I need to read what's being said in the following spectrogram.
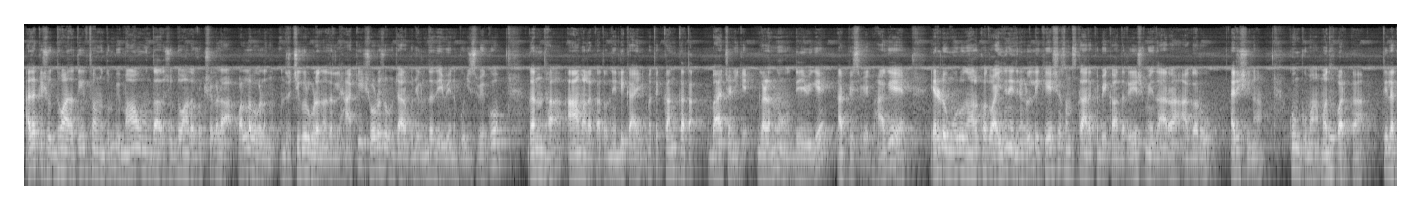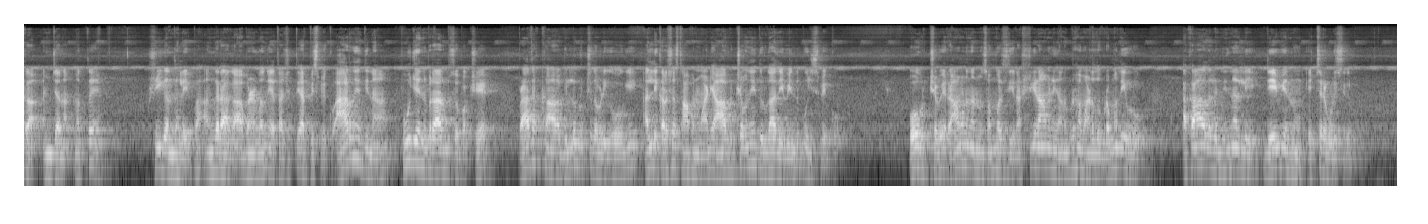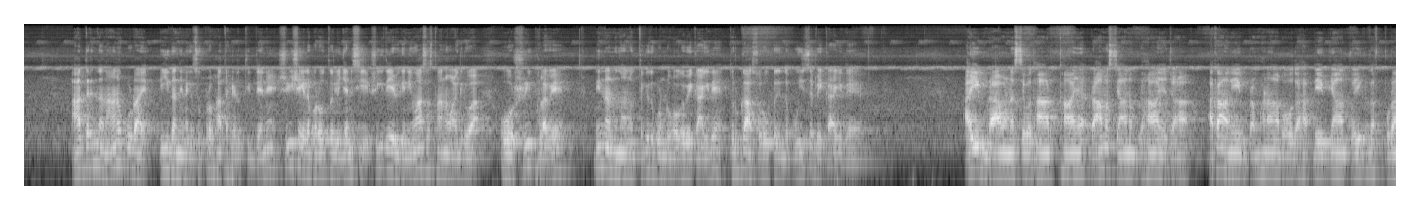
ಅದಕ್ಕೆ ಶುದ್ಧವಾದ ತೀರ್ಥವನ್ನು ತುಂಬಿ ಮಾವು ಮುಂತಾದ ಶುದ್ಧವಾದ ವೃಕ್ಷಗಳ ಪಲ್ಲವಗಳನ್ನು, ಅಂದರೆ ಚಿಗುರುಗಳನ್ನು ಅದರಲ್ಲಿ ಹಾಕಿ ಷೋಡಶೋಪಚಾರ ಪೂಜೆಗಳಿಂದ ದೇವಿಯನ್ನು ಪೂಜಿಸಬೇಕು. ಗಂಧ ಆಮಲಕ ಅಥವಾ ನೆಲ್ಲಿಕಾಯಿ ಮತ್ತು ಕಂಕತ, ಬಾಚಣಿಕೆಗಳನ್ನು ದೇವಿಗೆ ಅರ್ಪಿಸಬೇಕು. ಹಾಗೆಯೇ ಎರಡು, ಮೂರು, ನಾಲ್ಕು ಅಥವಾ ಐದನೇ ದಿನಗಳಲ್ಲಿ ಕೇಶ ಸಂಸ್ಕಾರಕ್ಕೆ ಬೇಕಾದ ರೇಷ್ಮೆ ದಾರ, ಅಗರು, ಅರಿಶಿನ, ಕುಂಕುಮ, ಮಧುಪರ್ಕ, ತಿಲಕ, ಅಂಜನ ಮತ್ತು ಶ್ರೀಗಂಧ ಲೇಪ ಅಂಗರಾಗ, ಆಭರಣಗಳನ್ನು ಯಥಾಶಕ್ತಿ ಅರ್ಪಿಸಬೇಕು. ಆರನೇ ದಿನ ಪೂಜೆಯನ್ನು ಪ್ರಾರಂಭಿಸುವ ಪಕ್ಷೆ ಪ್ರಾತಃ ಕಾಲ ಬಿಲ್ಲು ವೃಕ್ಷದ ಬಳಿಗೆ ಹೋಗಿ ಅಲ್ಲಿ ಕಲಶ ಸ್ಥಾಪನೆ ಮಾಡಿ ಆ ವೃಕ್ಷವನ್ನೇ ದುರ್ಗಾದೇವಿಯಿಂದ ಪೂಜಿಸಬೇಕು. ಓ ವೃಕ್ಷವೇ, ರಾವಣನನ್ನು ಸಂವರಿಸಿ ಶ್ರೀರಾಮನಿಗೆ ಅನುಗ್ರಹ ಮಾಡಲು ಬ್ರಹ್ಮದೇವರು ಅಕಾಲದಲ್ಲಿ ನಿನ್ನಲ್ಲಿ ದೇವಿಯನ್ನು ಎಚ್ಚರಗೊಳಿಸಿದರು. ಆದ್ದರಿಂದ ನಾನು ಕೂಡ ಈಗ ನಿನಗೆ ಸುಪ್ರಭಾತ ಹೇಳುತ್ತಿದ್ದೇನೆ. ಶ್ರೀಶೈಲ ಪರ್ವತದಲ್ಲಿ ಜನಿಸಿ ಶ್ರೀದೇವಿಗೆ ನಿವಾಸ ಸ್ಥಾನವಾಗಿರುವ ಓ ಶ್ರೀಫಲವೇ, ನಿನ್ನನ್ನು ನಾನು ತೆಗೆದುಕೊಂಡು ಹೋಗಬೇಕಾಗಿದೆ. ದುರ್ಗಾ ಸ್ವರೂಪದಿಂದ ಪೂಜಿಸಬೇಕಾಗಿದೆ. ಐಂ ರಾವಣಸ್ಯ ವಧಾರ್ಥಾಯ ರಾಮಸ್ಯಾನುಗ್ರಹಾಯ ಚ ಅಕಾನೇ ಬ್ರಹ್ಮಣಾಬೋಧ ದೇವ್ಯಾ ತ್ವಯಿ ಕೃತಃ ಪುರ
